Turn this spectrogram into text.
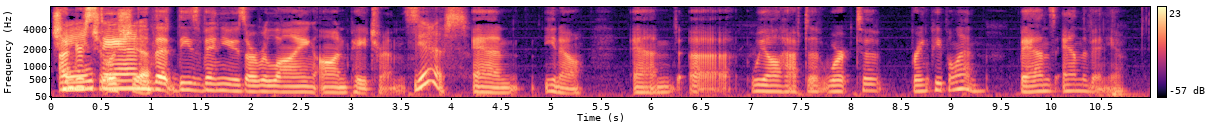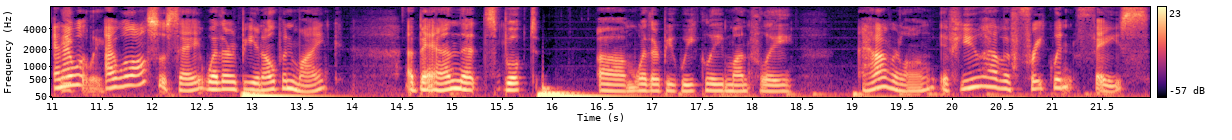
change or understand shift. that these venues are relying on patrons. yes, and you know, and uh, we all have to work to bring people in, bands and the venue. and I will. I will also say whether it be an open mic, a band that's booked, um, whether it be weekly, monthly, however long, if you have a frequent face,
